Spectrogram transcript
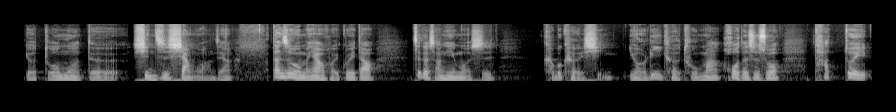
有多么的心之向往，这样，但是我们要回归到这个商业模式可不可行、有利可图吗？或者是说，它对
